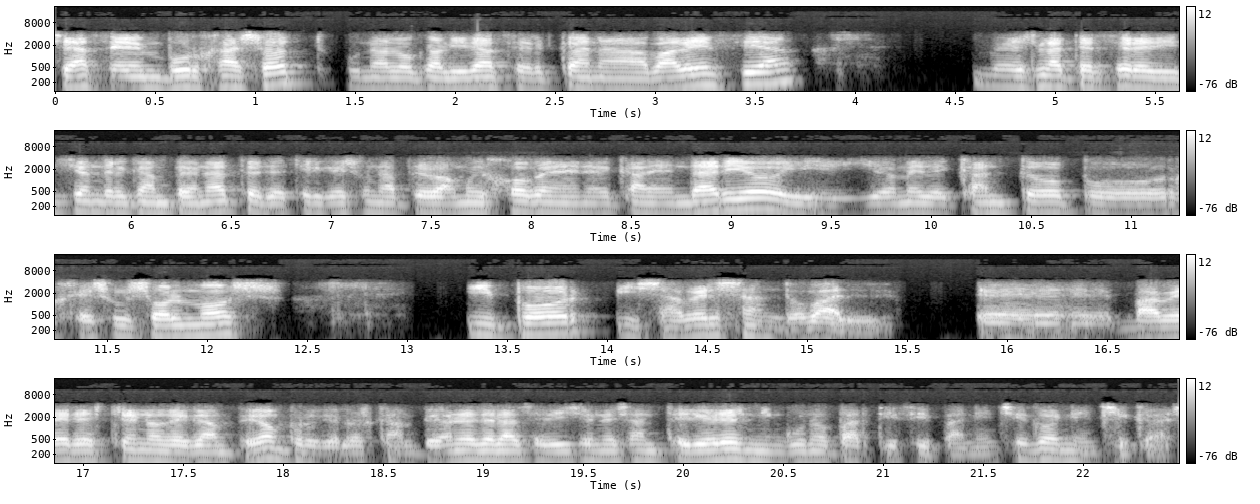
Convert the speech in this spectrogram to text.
Se hace en Burjasot, una localidad cercana a Valencia. Es la tercera edición del campeonato, es decir, que es una prueba muy joven en el calendario y yo me decanto por Jesús Olmos y por Isabel Sandoval eh, va a haber estreno de campeón, porque los campeones de las ediciones anteriores ninguno participa, ni en chicos ni en chicas.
